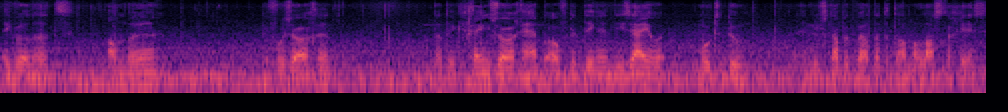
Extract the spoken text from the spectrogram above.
Ik wil dat anderen ervoor zorgen dat ik geen zorgen heb over de dingen die zij moeten doen. En nu snap ik wel dat het allemaal lastig is.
